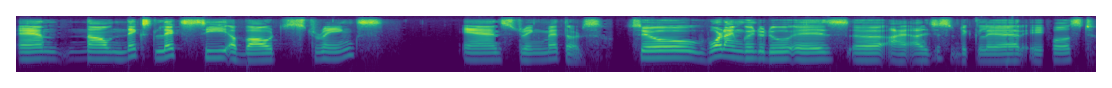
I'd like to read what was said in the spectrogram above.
And now next, let's see about strings and string methods. So what I'm going to do is uh, I, will just declare a first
